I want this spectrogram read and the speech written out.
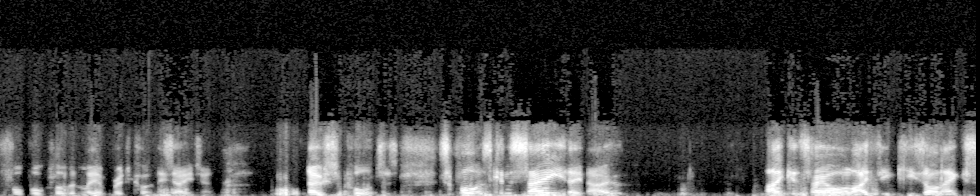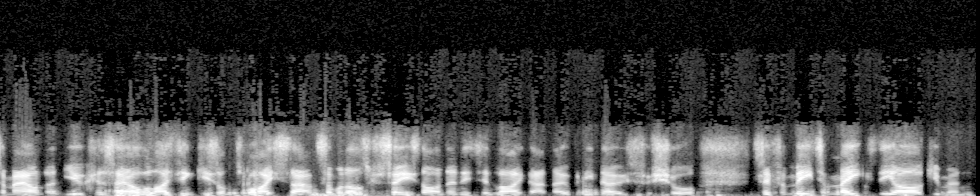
the football club and Liam Bridcut and his agent. No supporters. Supporters can say they know. I can say, oh, well, I think he's on X amount, and you can say, oh, well, I think he's on twice that, and someone else can say he's not on anything like that. Nobody knows for sure. So for me to make the argument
